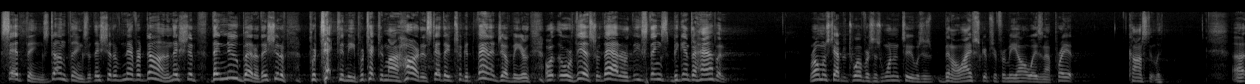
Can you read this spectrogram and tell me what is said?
said things, done things that they should have never done, and they should, they knew better. They should have protected me, protected my heart. Instead, they took advantage of me, or, or, or this or that, or these things begin to happen. Romans chapter 12, verses 1 and 2, which has been a life scripture for me always, and I pray it constantly. Uh,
